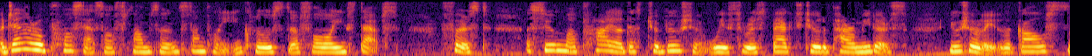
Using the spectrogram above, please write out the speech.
A general process of Thompson sampling includes the following steps. First, assume a prior distribution with respect to the parameters, usually the Gauss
